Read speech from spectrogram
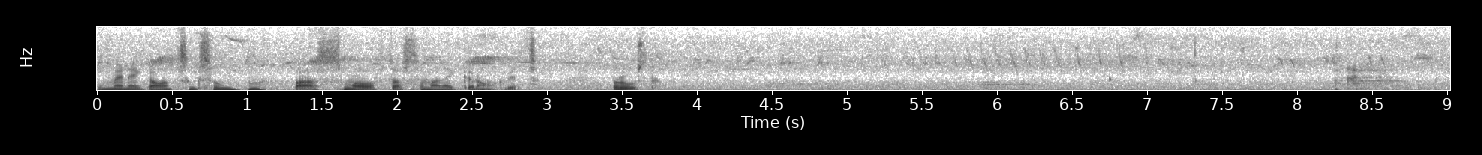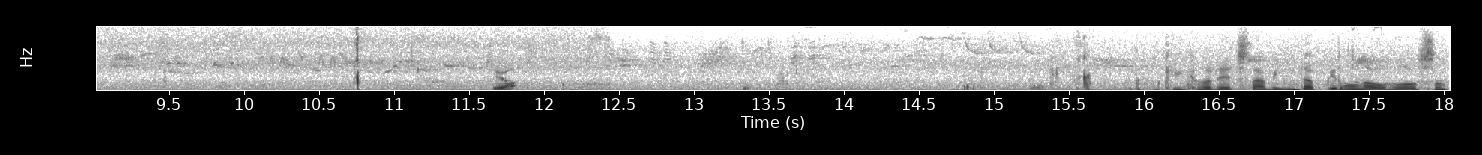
Und meine ganzen Gesunden passen auf, dass man nicht krank wird. Prost. Ja. Kick hat jetzt der Wind ein bisschen nachlassen.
